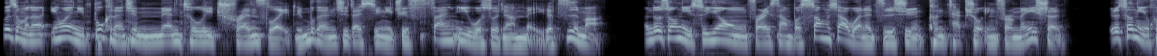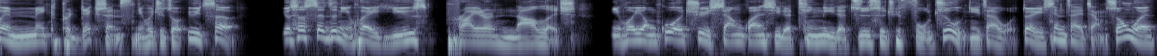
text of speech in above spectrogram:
为什么呢？因为你不可能去 mentally translate，你不可能去在心里去翻译我所讲的每一个字嘛。很多时候你是用，for example，上下文的资讯 contextual information。有的时候你会 make predictions，你会去做预测。有时候甚至你会 use prior knowledge，你会用过去相关系的听力的知识去辅助你在我对于现在讲中文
